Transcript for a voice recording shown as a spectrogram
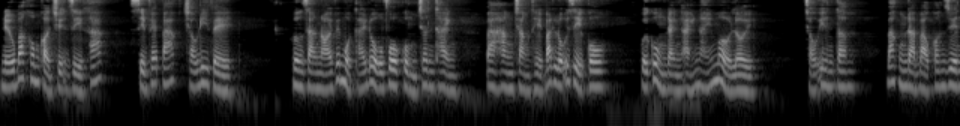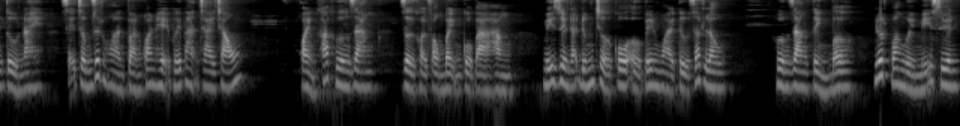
Nếu bác không còn chuyện gì khác, xin phép bác cháu đi về. Hương Giang nói với một thái độ vô cùng chân thành, bà Hằng chẳng thể bắt lỗi gì cô. cuối cùng đành áy náy mở lời. Cháu yên tâm, bác đảm bảo con Duyên từ nay sẽ chấm dứt hoàn toàn quan hệ với bạn trai cháu. Khoảnh khắc Hương Giang rời khỏi phòng bệnh của bà Hằng, Mỹ Duyên đã đứng chờ cô ở bên ngoài từ rất lâu. Hương Giang tỉnh bơ, lướt qua người Mỹ Duyên,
